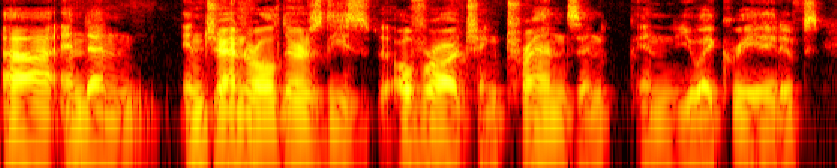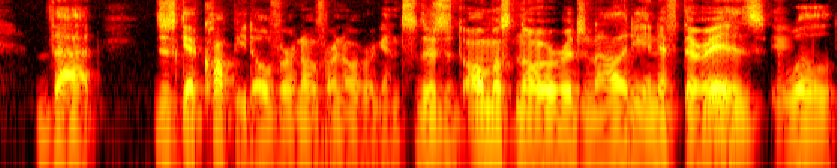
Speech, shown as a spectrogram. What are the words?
Uh, and then in general, there's these overarching trends in in UA creatives that just get copied over and over and over again. So there's almost no originality, and if there is, it will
